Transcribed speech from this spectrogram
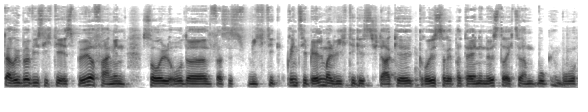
darüber, wie sich die SPÖ erfangen soll oder dass es wichtig prinzipiell mal wichtig ist, starke, größere Parteien in Österreich zu haben, wo, wo,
